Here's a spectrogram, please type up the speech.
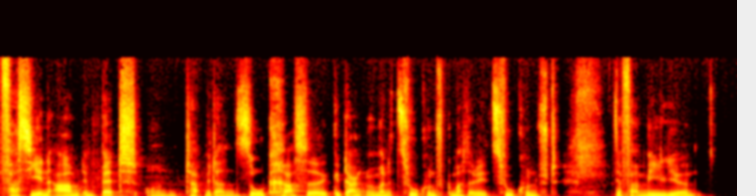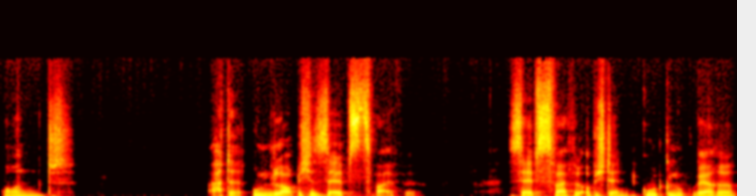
fast jeden Abend im Bett und habe mir dann so krasse Gedanken über meine Zukunft gemacht, über die Zukunft der Familie und hatte unglaubliche Selbstzweifel. Selbstzweifel, ob ich denn gut genug wäre,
